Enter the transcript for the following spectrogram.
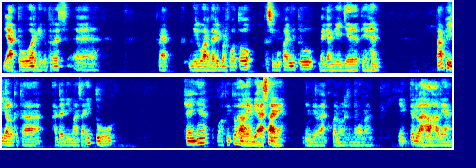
diatur gitu terus eh, di luar dari berfoto kesibukannya tuh pegang gadget ya kan? Tapi kalau kita ada di masa itu kayaknya waktu itu hal yang biasa ya yang dilakukan oleh semua orang. Ya, itu adalah hal-hal yang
